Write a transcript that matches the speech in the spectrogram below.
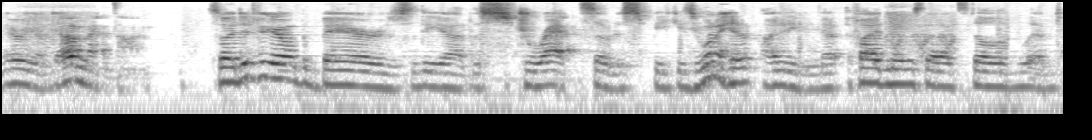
There we go. Got him that time. So I did figure out what the bears, the uh, the strat, so to speak, is. You want to hit? I didn't even know. If I had noticed that, I'd still have lived.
